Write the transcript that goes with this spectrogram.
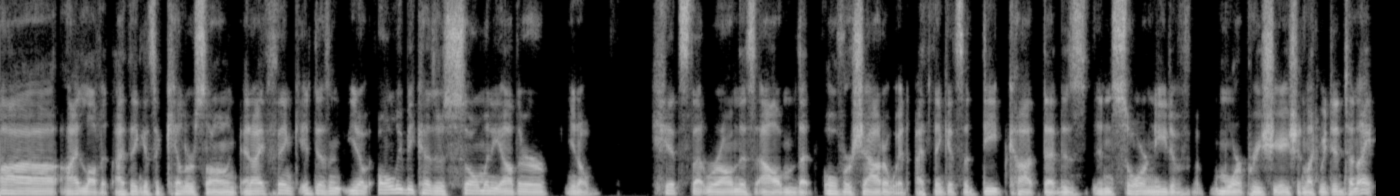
Uh, I love it. I think it's a killer song, and I think it doesn't, you know, only because there's so many other, you know, hits that were on this album that overshadow it. I think it's a deep cut that is in sore need of more appreciation, like we did tonight.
